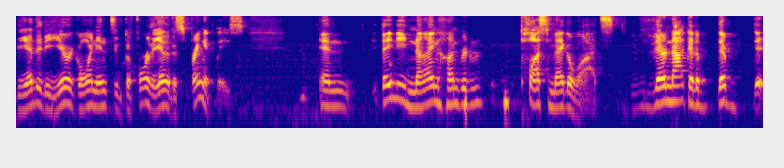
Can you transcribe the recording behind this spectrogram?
the end of the year going into before the end of the spring at least and they need 900 plus megawatts. They're not going to they're, they're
